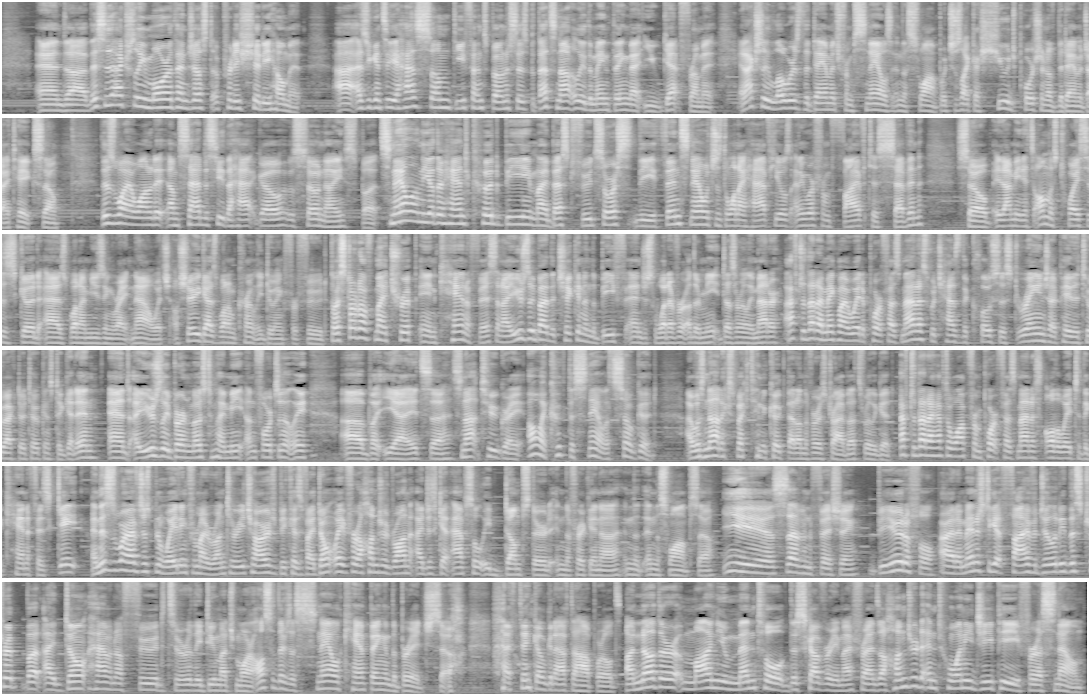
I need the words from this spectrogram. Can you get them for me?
And uh, this is actually more than just a pretty shitty helmet. Uh, as you can see, it has some defense bonuses, but that's not really the main thing that you get from it. It actually lowers the damage from snails in the swamp, which is like a huge portion of the damage I take, so... This is why I wanted it. I'm sad to see the hat go. It was so nice, but... Snail, on the other hand, could be my best food source. The thin snail, which is the one I have, heals anywhere from 5 to 7. So, it, I mean, it's almost twice as good as what I'm using right now, which I'll show you guys what I'm currently doing for food. So I start off my trip in Canifis, and I usually buy the chicken and the beef and just whatever other meat, doesn't really matter. After that, I make my way to Port Phasmatys, which has the closest range. I pay the two ecto tokens to get in, and I usually burn most of my meat, unfortunately. Uh, but yeah, it's, uh, it's not too great. Oh, I cooked the snail, that's so good. I was not expecting to cook that on the first try, but that's really good. After that, I have to walk from Port Phasmatys all the way to the Canifis Gate, and this is where I've just been waiting for my run to recharge, because if I don't wait for a 100 run, I just get absolutely dumpstered in the freaking, uh, in the, in the swamp, so. Yeah, 7 fishing. Beautiful. Alright, I managed to get 5 agility this trip, but I don't have enough food to really do much more. Also, there's a snail camping in the bridge, so... I think I'm gonna have to hop worlds. Another monumental discovery, my friends. 120 GP for a Snelm.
